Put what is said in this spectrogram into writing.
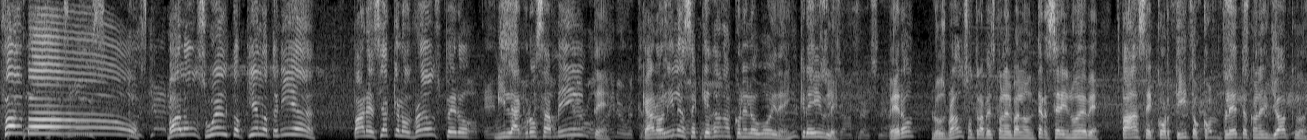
¡Fumble! Balón suelto, ¿quién lo tenía? Parecía que los Browns, pero milagrosamente Carolina se quedaba con el ovoide. Increíble. Pero los Browns otra vez con el balón. Tercera y nueve. Pase cortito, completo con el Joku.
